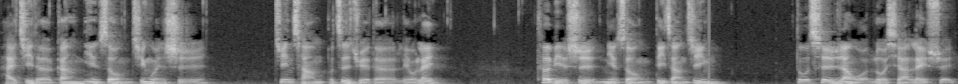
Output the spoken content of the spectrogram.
还记得刚念诵经文时，经常不自觉地流泪。特别是念诵《地藏经》，多次让我落下泪水。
